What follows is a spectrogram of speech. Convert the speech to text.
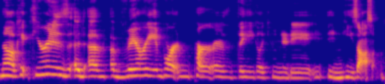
No, K- Kieran is a, a, a very important part of the Eagle community, and he's awesome.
